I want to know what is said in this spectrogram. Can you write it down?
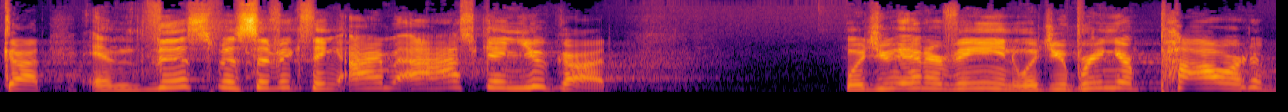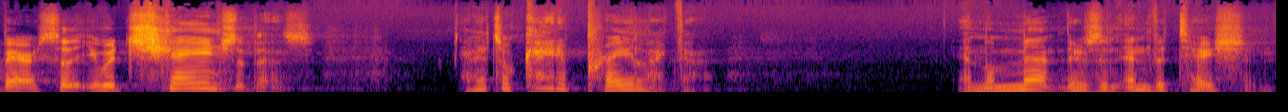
God, in this specific thing, I'm asking you, God, would you intervene? Would you bring your power to bear so that you would change this? And it's okay to pray like that. And lament, there's an invitation.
